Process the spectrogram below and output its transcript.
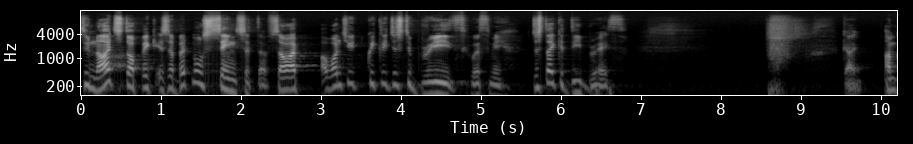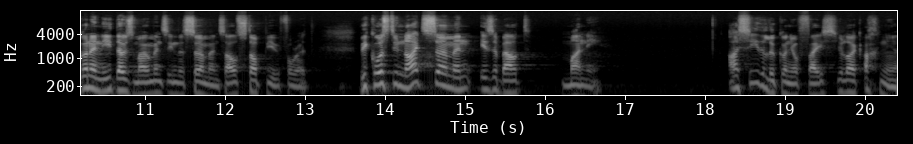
tonight's topic is a bit more sensitive. So I, I want you quickly just to breathe with me. Just take a deep breath. Okay. I'm going to need those moments in the sermon, so I'll stop you for it. Because tonight's sermon is about money. I see the look on your face. You're like, ach nee.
